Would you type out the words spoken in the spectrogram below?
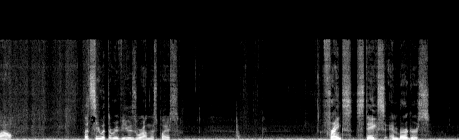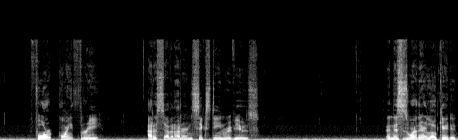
Wow. Let's see what the reviews were on this place. Frank's Steaks and Burgers. 4.3 out of 716 reviews. And this is where they're located.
